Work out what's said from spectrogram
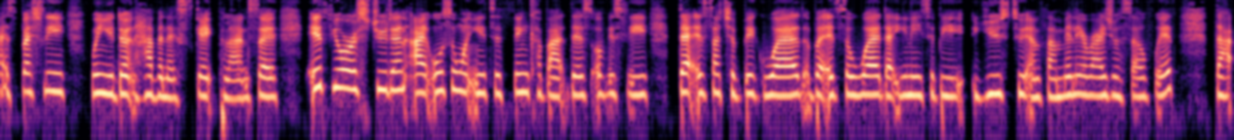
especially when you don't have an escape plan. So if you're a student, I also want you to think about this. Obviously, debt is such a big word, but it's a word that you need to be used to and familiarize yourself with that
